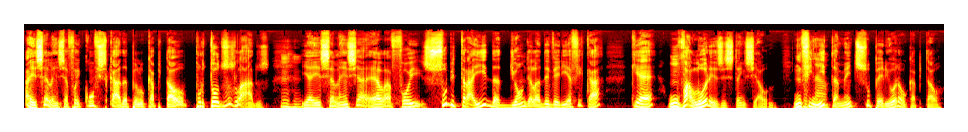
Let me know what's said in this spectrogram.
a excelência foi confiscada pelo capital por todos os lados. Uhum. E a excelência ela foi subtraída de onde ela deveria ficar, que é um valor existencial infinitamente Total. superior ao capital.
